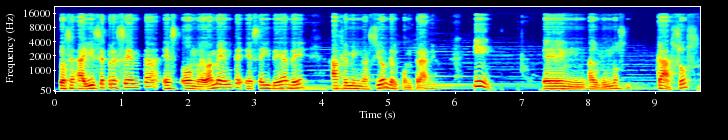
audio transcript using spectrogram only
Entonces ahí se presenta esto nuevamente esa idea de afeminación del contrario. Y en algunos casos,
